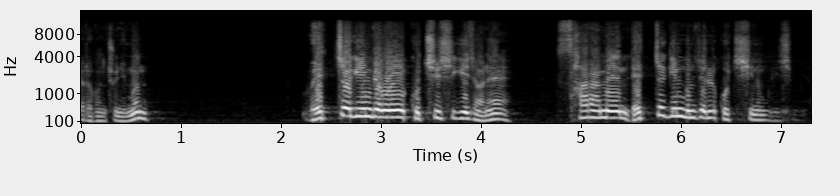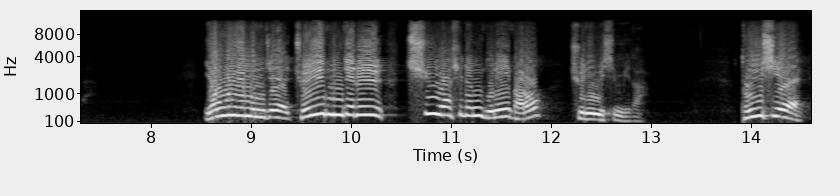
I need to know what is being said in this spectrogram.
여러분 주님은 외적인 병을 고치시기 전에 사람의 내적인 문제를 고치시는 분이십니다. 영혼의 문제, 죄의 문제를 치유하시는 분이 바로 주님이십니다. 동시에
